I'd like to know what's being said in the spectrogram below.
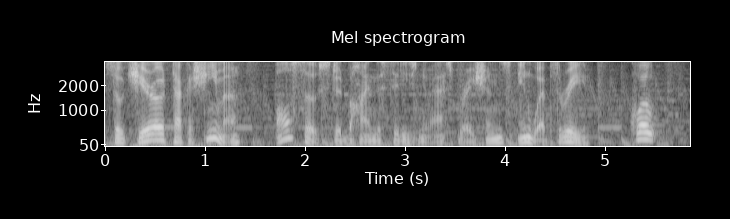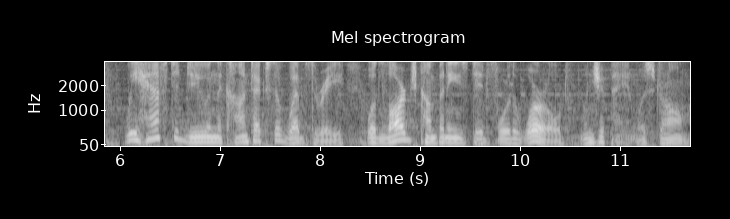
Soichiro Takashima, also stood behind the city's new aspirations in Web3. Quote, we have to do in the context of Web3 what large companies did for the world when Japan was strong.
